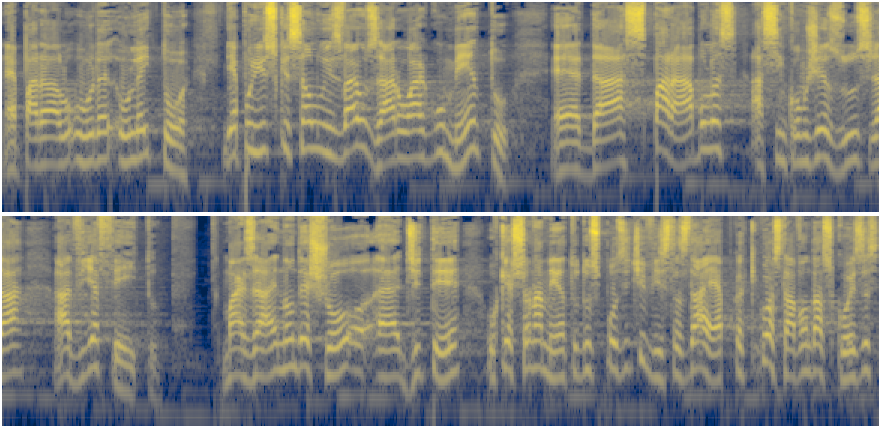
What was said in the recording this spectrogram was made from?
né, para o, o, leitor. E é por isso que São Luís vai usar o argumento é, das parábolas, assim como Jesus já havia feito. Mas aí não deixou é, de ter o questionamento dos positivistas da época que gostavam das coisas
